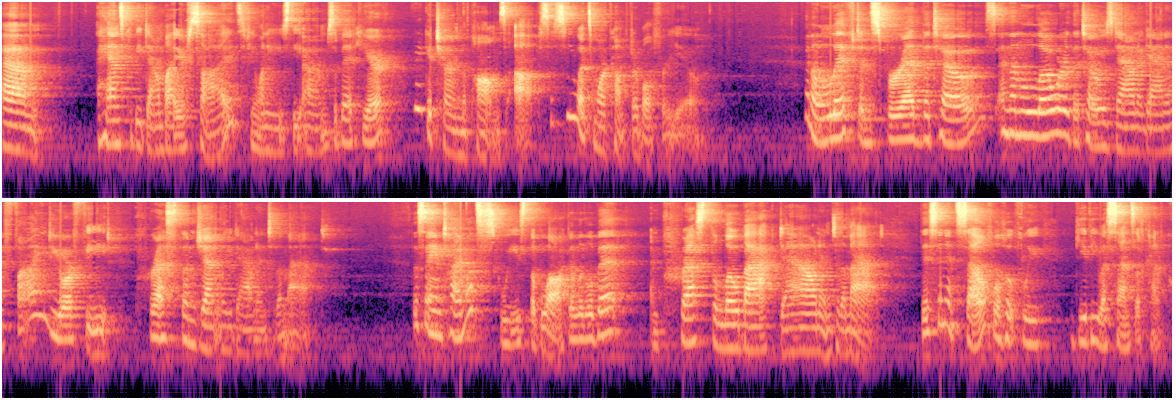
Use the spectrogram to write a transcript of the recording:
Um, hands could be down by your sides if you want to use the arms a bit here, or you could turn the palms up. So see what's more comfortable for you. I'm going to lift and spread the toes and then lower the toes down again and find your feet. Press them gently down into the mat. At the same time, let's squeeze the block a little bit and press the low back down into the mat. This in itself will hopefully give you a sense of kind of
